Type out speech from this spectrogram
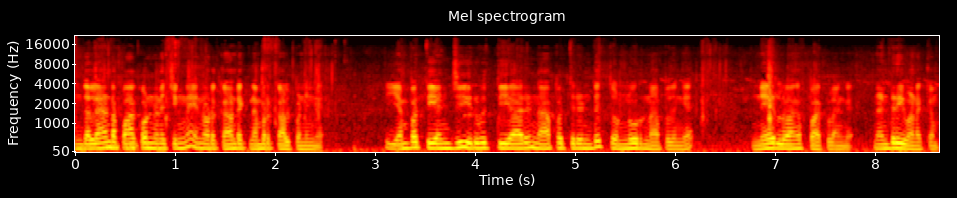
இந்த லேண்டை பார்க்கணுன்னு நினச்சிங்கன்னா என்னோடய காண்டாக்ட் நம்பர் கால் பண்ணுங்கள் எண்பத்தி அஞ்சு இருபத்தி ஆறு நாற்பத்தி ரெண்டு தொண்ணூறு நாற்பதுங்க நேரில் வாங்க பார்க்கலாங்க. நன்றி வணக்கம்.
